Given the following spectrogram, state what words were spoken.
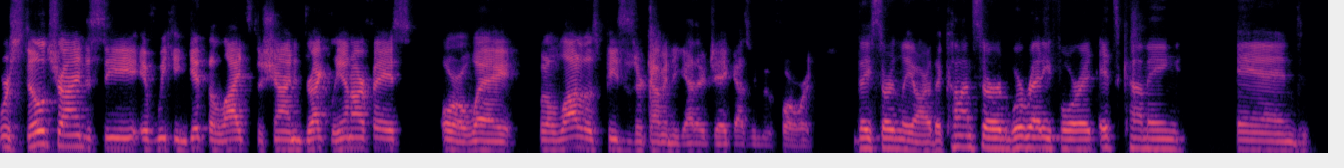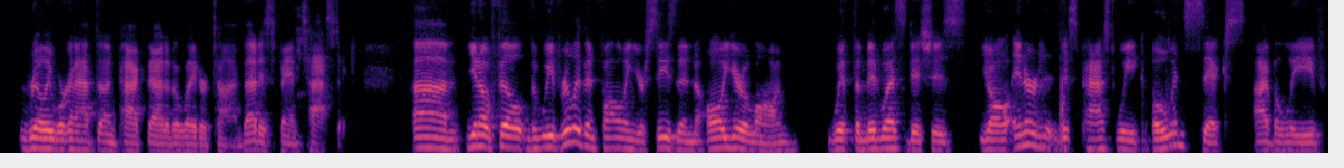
We're still trying to see if we can get the lights to shine directly in our face or away but a lot of those pieces are coming together, Jake, as we move forward. They certainly are. The concert, we're ready for it. It's coming. And really, we're going to have to unpack that at a later time. That is fantastic. Um, you know, Phil, we've really been following your season all year long with the Midwest dishes. Y'all entered this past week 0 and 6, I believe,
